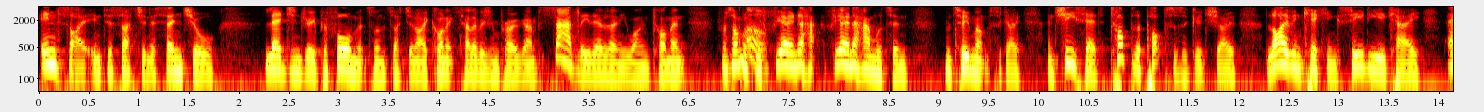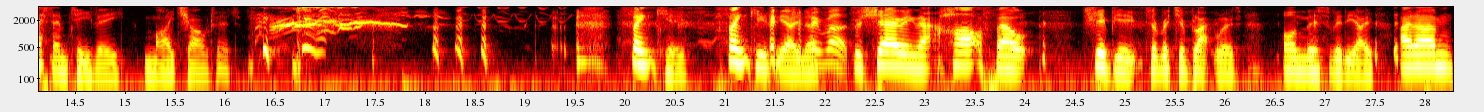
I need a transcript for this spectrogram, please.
insight into such an essential, legendary performance on such an iconic television program. Sadly, there was only one comment from someone Oh. called Fiona Ha- Fiona Hamilton from two months ago, and she said, "Top of the Pops was a good show. Live and kicking, CDUK, SMTV, my childhood." Thank you. Thank you, Fiona, for sharing that heartfelt tribute to Richard Blackwood on this video. And um,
